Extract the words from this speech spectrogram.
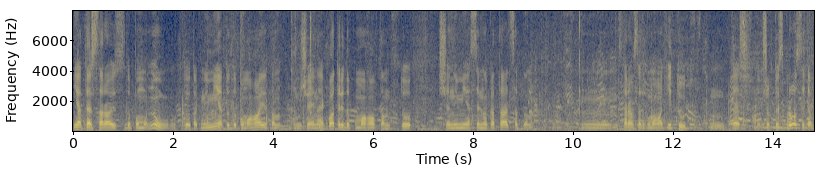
Я теж стараюсь допомогти. Ну, хто так не вміє, то допомагаю там, тому що я і на екваторі допомагав, там, хто ще не вміє сильно кататися, то старався допомагати. І тут теж, якщо хтось просить, або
